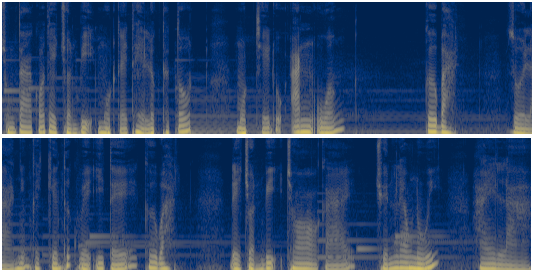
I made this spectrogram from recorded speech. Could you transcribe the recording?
Chúng ta có thể chuẩn bị một cái thể lực thật tốt, một chế độ ăn uống cơ bản, rồi là những cái kiến thức về y tế cơ bản để chuẩn bị cho cái chuyến leo núi hay là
